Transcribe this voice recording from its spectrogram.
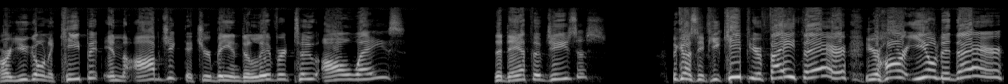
Are you going to keep it in the object that you're being delivered to always? The death of Jesus? Because if you keep your faith there, your heart yielded there,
